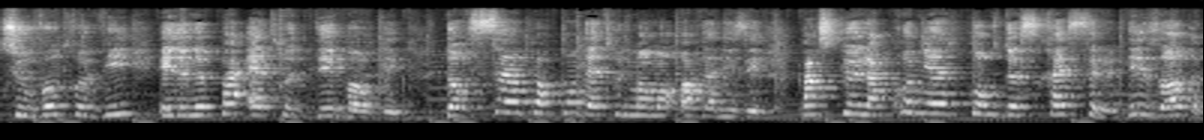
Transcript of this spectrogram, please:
sur votre vie et de ne pas être débordé. Donc, c'est important d'être une maman organisée. Parce que la première cause de stress, c'est le désordre.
